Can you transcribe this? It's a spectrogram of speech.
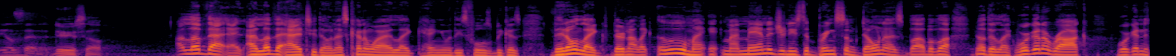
Neil said it. Do yourself. I love that. I love the attitude though, and that's kind of why I like hanging with these fools because they don't like. They're not like, oh, my my manager needs to bring some donuts, blah blah blah. No, they're like, we're gonna rock. We're gonna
